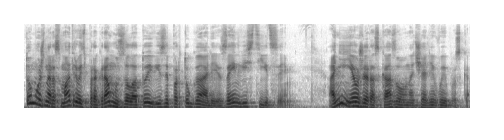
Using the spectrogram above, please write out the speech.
то можно рассматривать программу золотой визы Португалии за инвестиции. О ней я уже рассказывал в начале выпуска.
